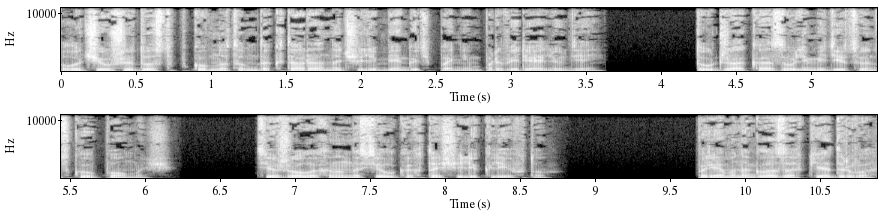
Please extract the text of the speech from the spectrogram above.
Получившие доступ к комнатам доктора начали бегать по ним, проверяя людей. Тут же оказывали медицинскую помощь. Тяжелых на носилках тащили к лифту. Прямо на глазах Кедрова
